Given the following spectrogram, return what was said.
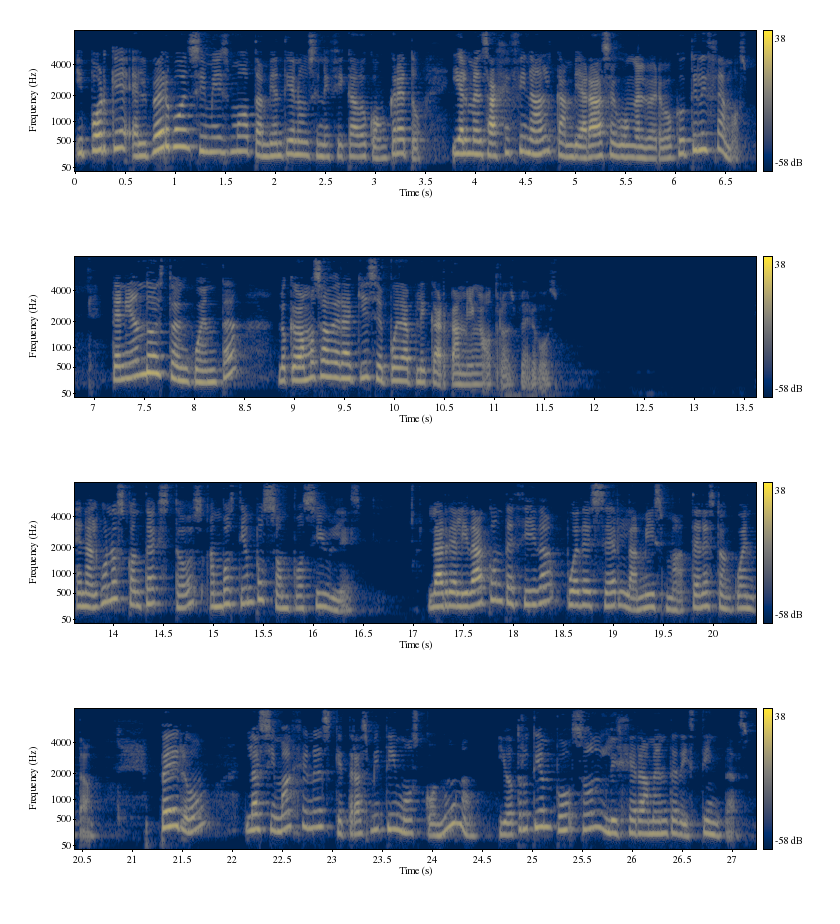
y porque el verbo en sí mismo también tiene un significado concreto y el mensaje final cambiará según el verbo que utilicemos. Teniendo esto en cuenta, lo que vamos a ver aquí se puede aplicar también a otros verbos. En algunos contextos, ambos tiempos son posibles. La realidad acontecida puede ser la misma, ten esto en cuenta, pero las imágenes que transmitimos con uno y otro tiempo son ligeramente distintas.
